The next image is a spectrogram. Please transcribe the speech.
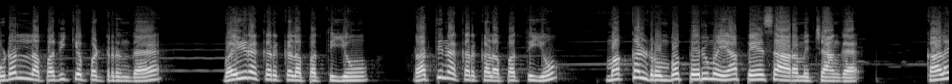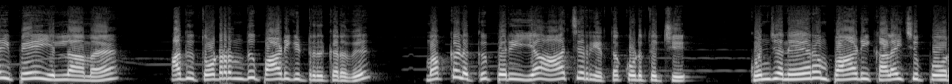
உடல்ல பதிக்கப்பட்டிருந்த வைரக்கற்களை பத்தியும் ரத்தின கற்களை பத்தியும் மக்கள் ரொம்ப பெருமையா பேச ஆரம்பிச்சாங்க. களைப்பே இல்லாம அது தொடர்ந்து பாடிக்கிட்டு இருக்கிறது மக்களுக்கு பெரிய ஆச்சரியத்தை கொடுத்துச்சு. கொஞ்ச நேரம் பாடி களைச்சு போற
